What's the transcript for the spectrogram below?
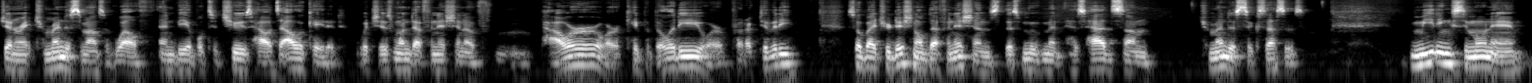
generate tremendous amounts of wealth and be able to choose how it's allocated, which is one definition of power or capability or productivity. So, by traditional definitions, this movement has had some tremendous successes. Meeting Simone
